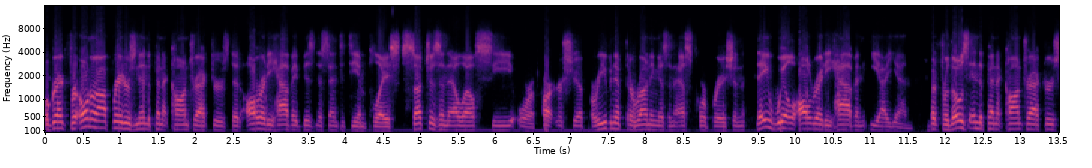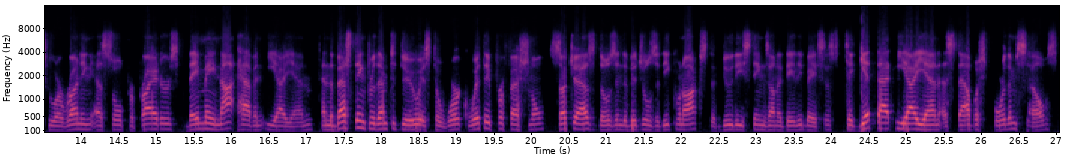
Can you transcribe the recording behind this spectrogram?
Well, Greg, for owner operators and independent contractors that already have a business entity in place, such as an LLC or a partnership, or even if they're running as an S corporation, they will already have an EIN. But for those independent contractors who are running as sole proprietors, they may not have an EIN. And the best thing for them to do is to work with a professional, such as those individuals at Equinox that do these things on a daily basis, to get that EIN established for themselves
